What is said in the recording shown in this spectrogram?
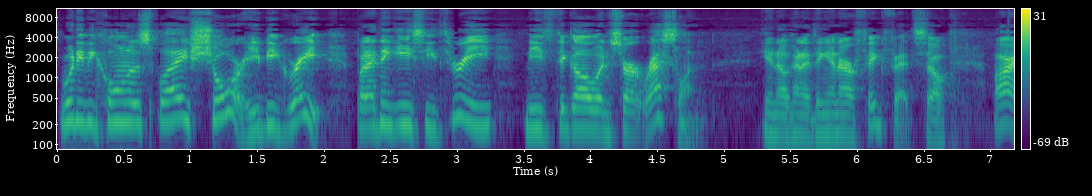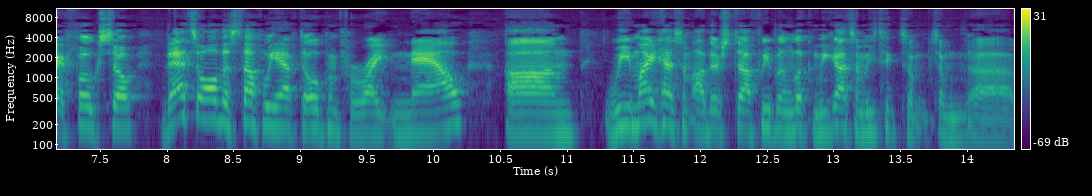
Would he be cool on a display? Sure, he'd be great. But I think EC3 needs to go and start wrestling, you know, kind of thing in our fig fit. So, all right, folks. So that's all the stuff we have to open for right now. Um, we might have some other stuff. We've been looking. We got some. We took some. Some. Uh,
